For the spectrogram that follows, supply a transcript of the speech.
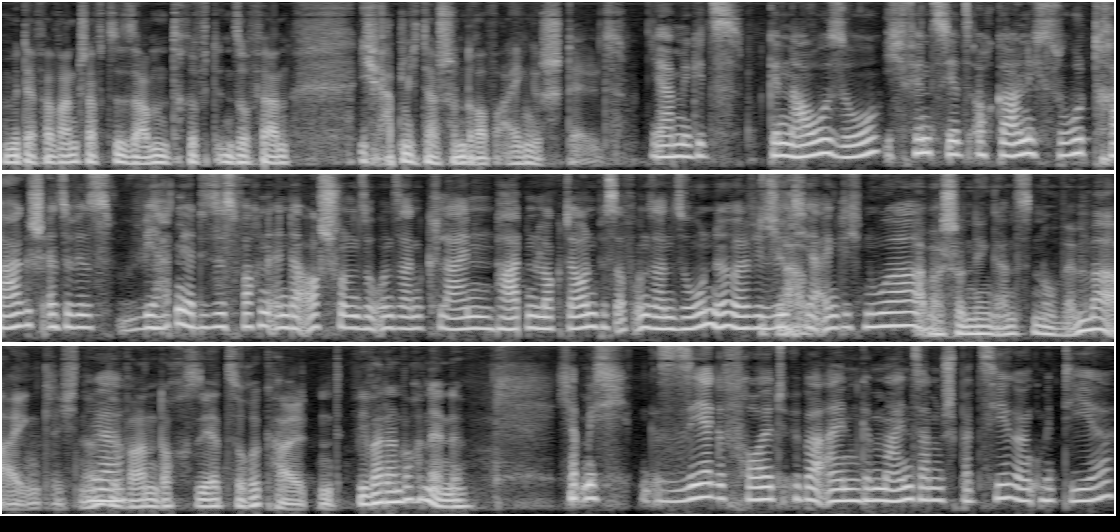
mit der Verwandtschaft zusammentrifft. Insofern, ich habe mich da schon drauf eingestellt. Ja, mir geht's genauso. Ich finde es jetzt auch gar nicht so tragisch. Also wir, wir, hatten ja dieses Wochenende auch schon so unseren kleinen harten Lockdown bis auf unseren Sohn, ne? weil wir ja, sind hier eigentlich nur. Aber schon den ganzen November eigentlich. Ne? Ja. Wir waren doch sehr zurückhaltend. Wie war dein Wochenende? Ich habe mich sehr gefreut über einen gemeinsamen Spaziergang mit dir,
